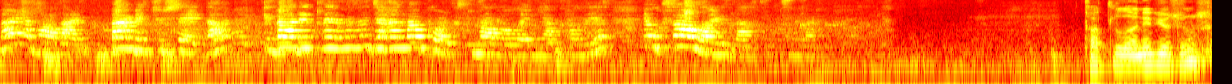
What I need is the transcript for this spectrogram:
Merhabalar, ben Betül Şeyda. İbadetlerimizi cehennem korkusundan dolayı mı yapmalıyız? Yoksa Allah rızası için mi? Tatlılığa ne diyorsunuz?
